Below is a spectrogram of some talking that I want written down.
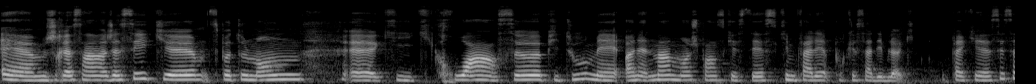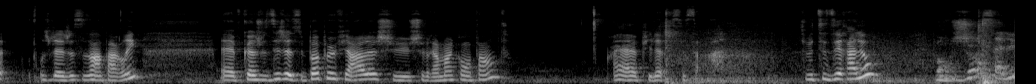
je ressens je sais que c'est pas tout le monde qui, qui croit en ça puis tout, mais honnêtement moi je pense que c'était ce qu'il me fallait pour que ça débloque. Fait que c'est ça. Je voulais juste vous en parler. puis comme je vous dis, je suis pas peu fière, là, je, suis, je suis vraiment contente. Euh, puis là, c'est ça. Tu veux-tu dire allô? Bonjour, salut!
